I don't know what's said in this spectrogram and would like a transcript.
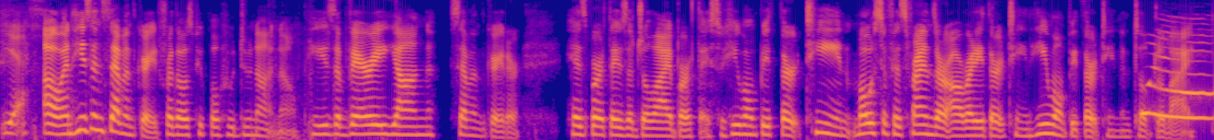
Yes. Oh, and he's in seventh grade for those people who do not know. He's a very young seventh grader. His birthday is a July birthday, so he won't be 13. Most of his friends are already 13. He won't be 13 until July.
